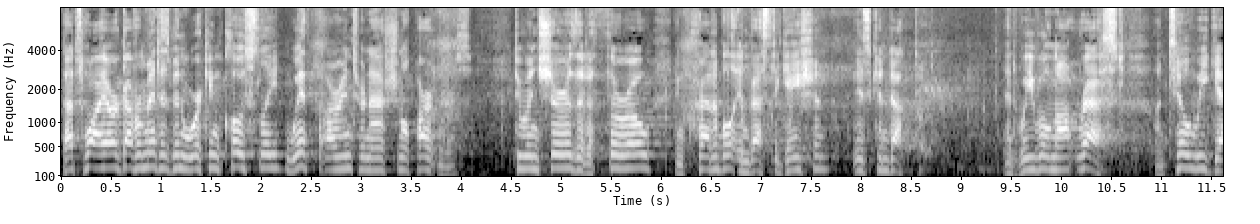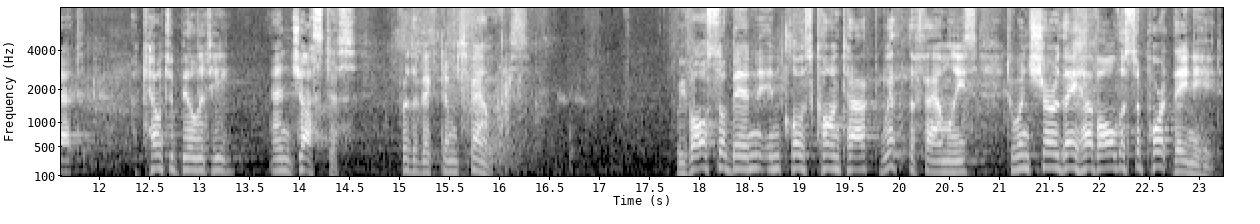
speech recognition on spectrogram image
That's why our government has been working closely with our international partners to ensure that a thorough and credible investigation is conducted. And we will not rest until we get accountability and justice for the victims' families. We've also been in close contact with the families to ensure they have all the support they need,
